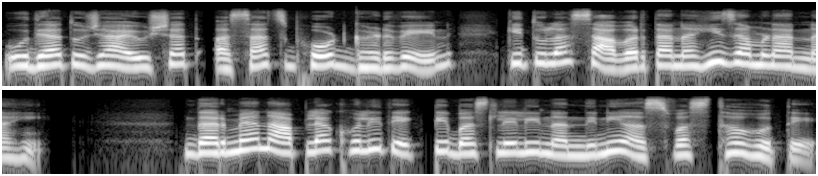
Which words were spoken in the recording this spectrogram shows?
उद्या तुझ्या आयुष्यात असाच भोट घडवेन की तुला सावरतानाही जमणार नाही. दरम्यान आपल्या खोलीत एकटी बसलेली नंदिनी अस्वस्थ होते.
